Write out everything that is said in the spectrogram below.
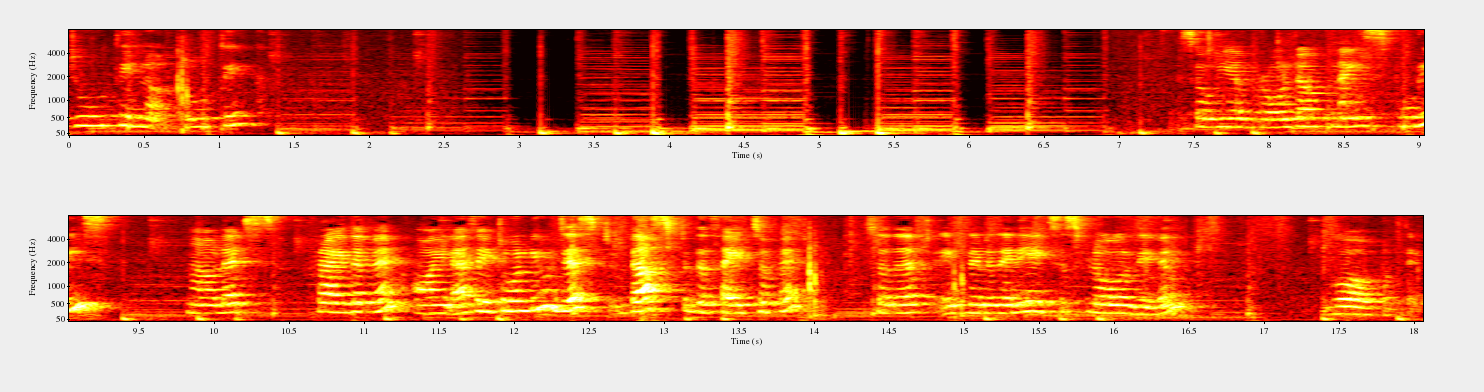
too thin or too thick. So we have rolled out nice puris. Now let's fry them in oil. As I told you, just dust the sides of it so that if there is any excess flour, they will go out of them.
